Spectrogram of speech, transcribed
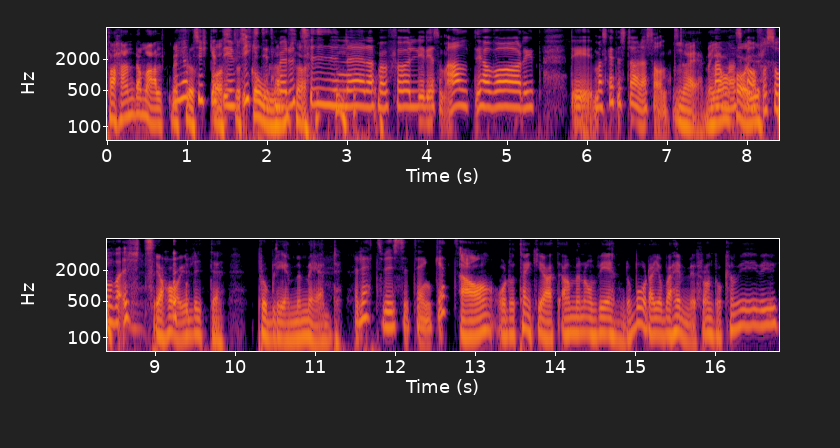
ta hand om allt med Men jag frukost tycker att det är och viktigt skolan. med rutiner, att man följer det som alltid har varit. Det, man ska inte störa sånt. Nej, men jag Mamman har, ska ju, få sova ut. jag har ju lite problem med Rättvisetänket. Ja, och då tänker jag att ja, men om vi ändå båda jobbar hemifrån då kan vi, vi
